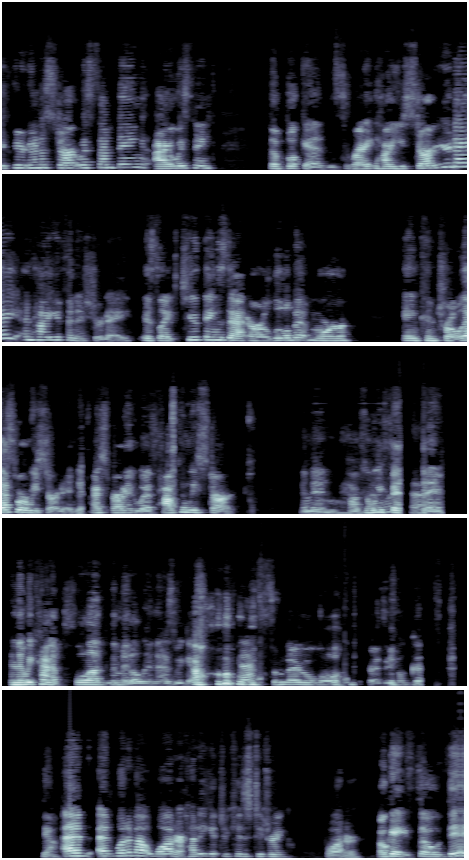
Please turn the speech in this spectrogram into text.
if you're going to start with something i always think the bookends right how you start your day and how you finish your day is like two things that are a little bit more in control that's where we started Yeah. i started with how can we start and then Oh, how can we I like that. finish and then we kind of plug the middle in as we go That's- sometimes a little crazy So good. Yeah. And and what about water? How do you get your kids to drink water? Okay, so this,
